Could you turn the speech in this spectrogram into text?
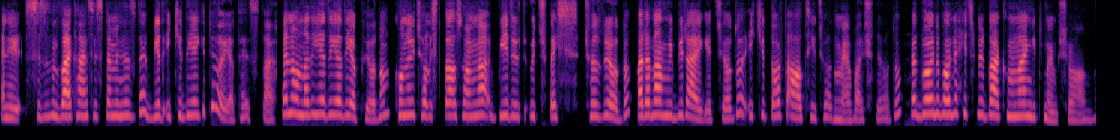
Hani sizin zaten sisteminizde 1-2 diye gidiyor ya testler. Ben onları yarı yarı yapıyordum. Konuyu çalıştıktan sonra 1-3-5 çözüyordum. Aradan bir 1 ay geçiyordu. 2-4-6'yı çözmeye başlıyordum. Ve böyle böyle hiçbir de aklımdan gitmemiş o anda.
